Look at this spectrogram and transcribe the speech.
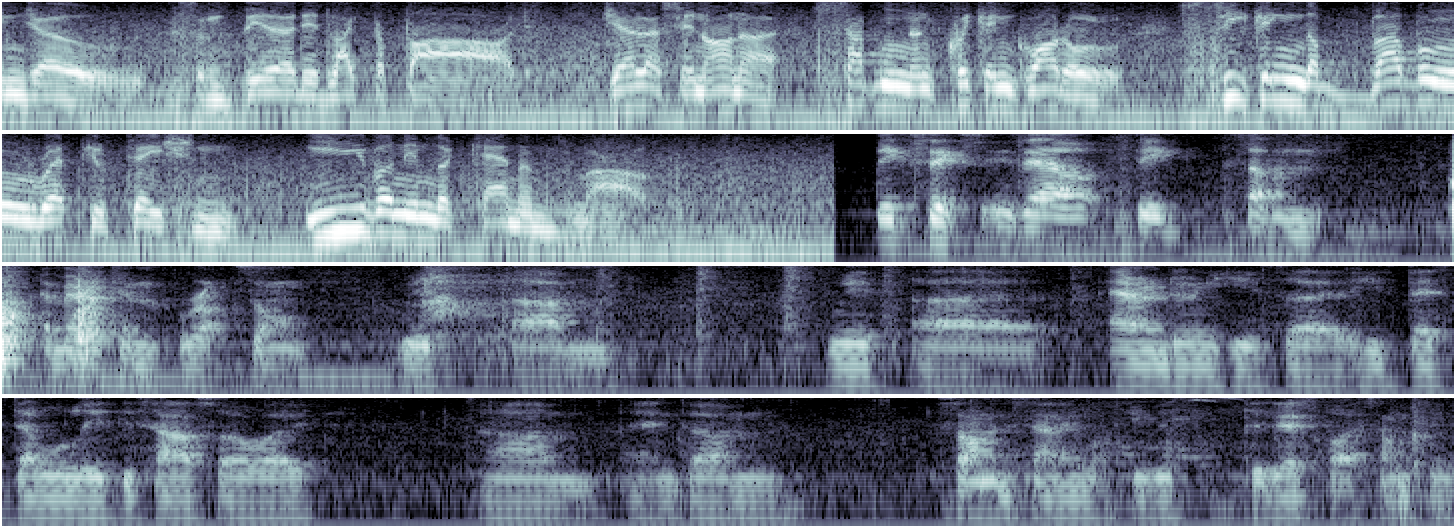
Strange oaths and bearded like the bard, jealous in honor, sudden and quick in quarrel, seeking the bubble reputation even in the cannon's mouth. Big Six is our big Southern American rock song with um, with uh, Aaron doing his uh, his best double lead guitar solo, um, and um, Simon sounding like he was possessed by something.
